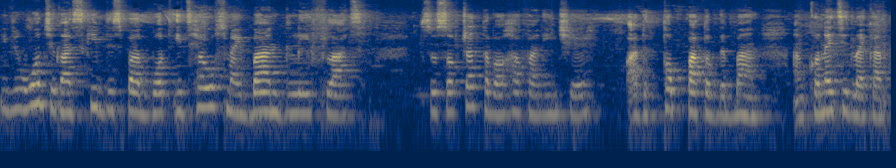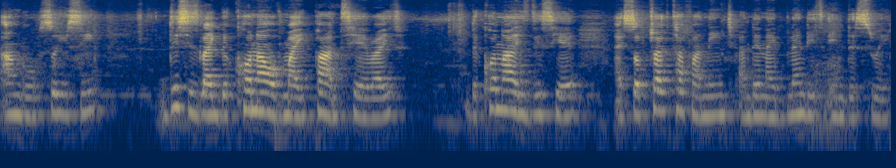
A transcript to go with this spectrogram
If you want you can skip this part but it helps my band lay flat so subtract about half an inch here at the top part of the band and connect it like an angle. So you see this is like the corner of my pants here right? The corner is this here. I subtract half an inch and then i blend it in this way.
